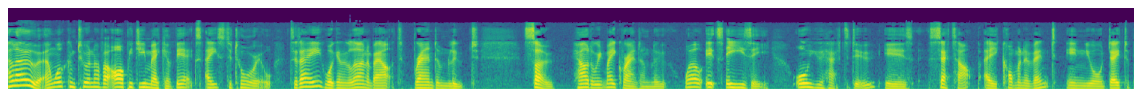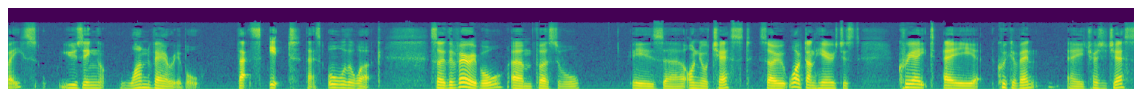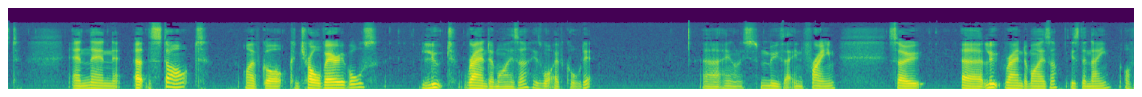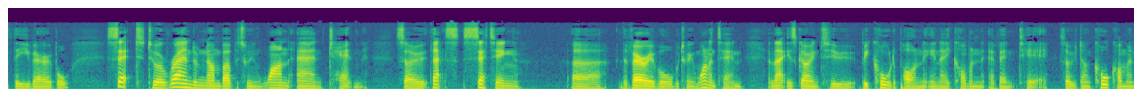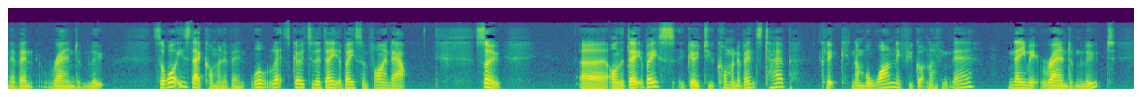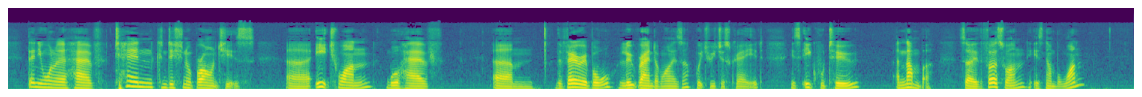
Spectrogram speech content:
Hello and welcome to another RPG Maker VX Ace tutorial. Today we're going to learn about random loot. So, how do we make random loot? Well, it's easy. All you have to do is set up a common event in your database using one variable. That's it. That's all the work. So the variable, um, first of all, is uh, on your chest. So what I've done here is just create a quick event a treasure chest. And then at the start I've got control variables. Loot randomizer is what I've called it. Uh, hang on let's move that in frame. So uh, loot randomizer is the name of the variable. Set to a random number between 1 and 10 so that's setting uh, the variable between 1 and 10 and that is going to be called upon in a common event here. So we've done call common event random loot. So what is that common event? Well let's go to the database and find out. So uh, on the database go to common events tab click number one if you've got nothing there name it random loot then you want to have 10 conditional branches uh, each one will have um, the variable loot randomizer, which we just created, is equal to a number. So the first one is number 1,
